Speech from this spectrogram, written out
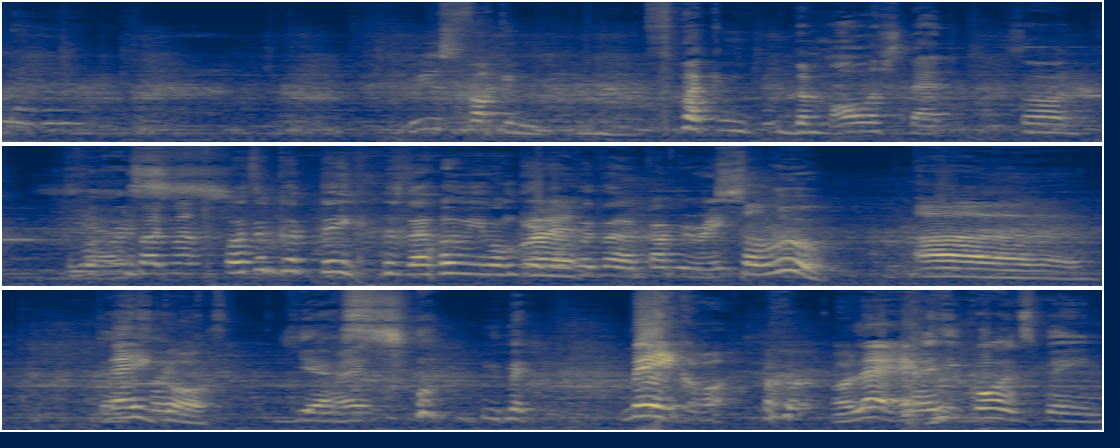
now. We just fucking, fucking demolished that song. What we Yes. talking about? Well, it's a good thing because that way we won't get Right. it with uh, copyright. Salud. Uh, That's Mexico. like- Yes. Mexico. Ole. Mexico and Spain.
